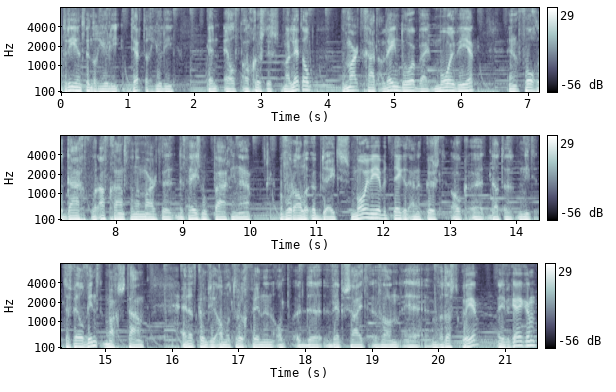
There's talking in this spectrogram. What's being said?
23 juli, 30 juli en 11 augustus. Maar let op, de markt gaat alleen door bij mooi weer... en volg de dagen voorafgaand van de markt de Facebookpagina voor alle updates. Mooi weer betekent aan de kust ook uh, dat er niet te veel wind mag staan. En dat kunt u allemaal terugvinden op de website van... Uh, wat was het weer? Even kijken.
